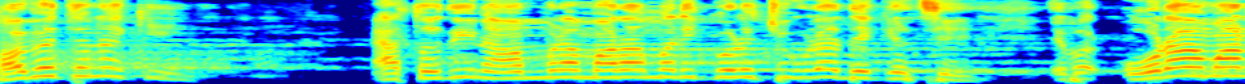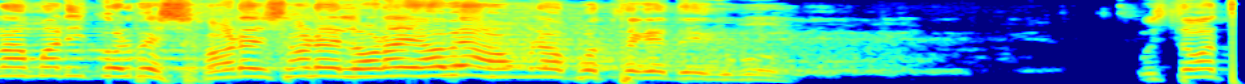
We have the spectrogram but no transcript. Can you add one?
হবে তো নাকি? এতদিন আমরা মারামারি করেছি ওরা দেখেছে, এবার ওরা মারামারি করবে, সাড়ে সাড়ে লড়াই হবে, আমরা ওপর থেকে দেখব। বুঝতে পারছি?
